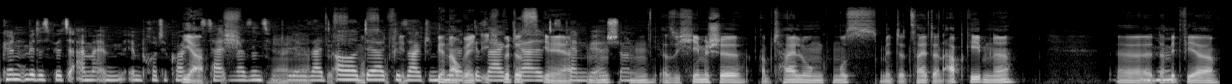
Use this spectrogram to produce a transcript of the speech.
könnten wir das bitte einmal im, im Protokoll ja, festhalten, weil sonst wird ja, wieder gesagt, oh, der hat gesagt und genau, der hat gesagt, das, ja, das ja, kennen wir ja mhm, schon. Mhm. Also chemische Abteilung muss mit der Zeit dann abgeben, ne? Äh, mhm. Damit wir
